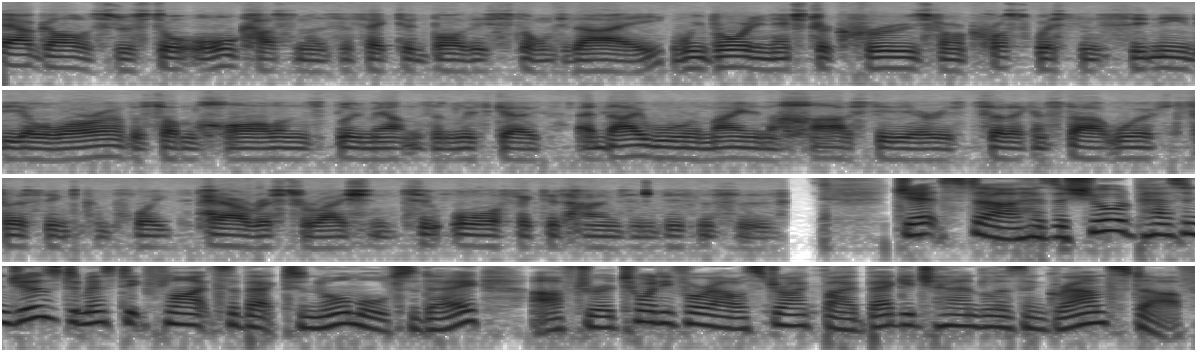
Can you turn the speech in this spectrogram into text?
Our goal is to restore all customers affected by this storm today. We brought in extra crews from across Western Sydney, the Illawarra, the Southern Highlands, Blue Mountains and Lithgow, and they will remain in the hardest hit areas so they can start work first thing complete power restoration to all affected homes and businesses. Jetstar has assured passengers domestic flights are back to normal today after a 24 hour strike by baggage handlers and ground staff.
